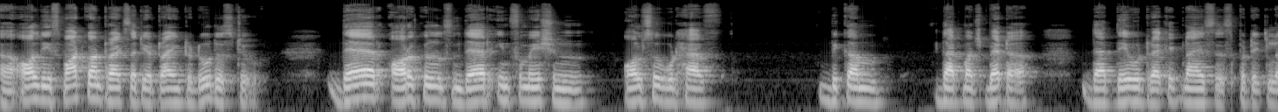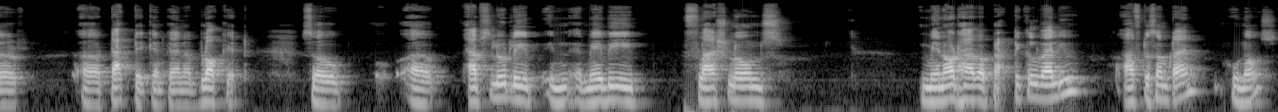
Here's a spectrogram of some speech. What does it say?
uh, all these smart contracts that you're trying to do this to, their oracles and their information also would have become that much better that they would recognize this particular uh, tactic and kind of block it. So, uh, absolutely, in maybe flash loans may not have a practical value after some time. Who knows?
